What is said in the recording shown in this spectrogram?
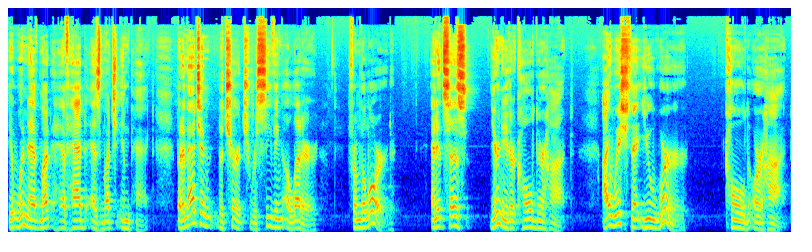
it wouldn't have, have had as much impact. But imagine the church receiving a letter from the Lord, and it says, You're neither cold nor hot. I wish that you were cold or hot.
